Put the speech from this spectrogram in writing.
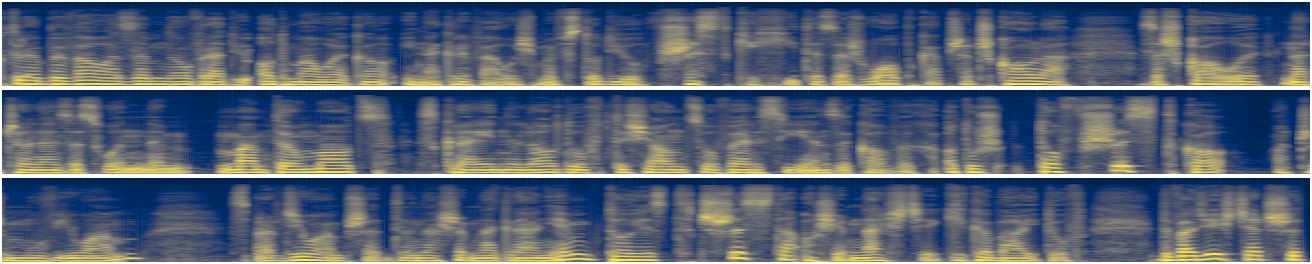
która bywała ze mną w radiu od małego i nagrywałyśmy w studiu wszystkie hity ze żłobka, przedszkola, ze szkoły, na czele ze słynnym Mam tę moc z krainy lodu w tysiącu wersji językowych. Otóż to wszystko o czym mówiłam, sprawdziłam przed naszym nagraniem, to jest 318 gigabajtów, 23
